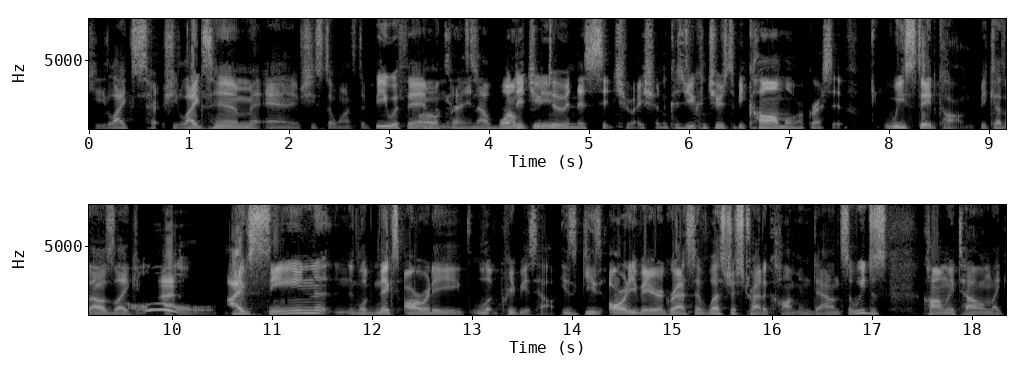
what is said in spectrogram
he likes her, she likes him, and if she still wants to be with him. Okay, now what did you do in this situation? Because you can choose to be calm or aggressive. We stayed calm because I was like, I, oh, I've seen look Nick's already look creepy as hell. He's he's already very aggressive. Let's just try to calm him down. So we just calmly tell him like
